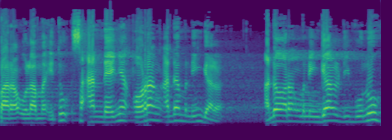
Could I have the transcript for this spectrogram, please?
para ulama itu seandainya orang ada meninggal, ada orang meninggal dibunuh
